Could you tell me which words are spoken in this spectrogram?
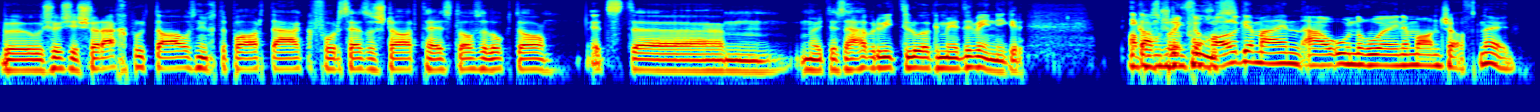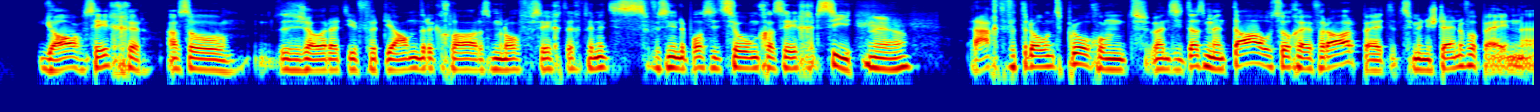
Weil sonst ist es schon recht brutal, als nicht ein paar Tage vor Saisonstart heisst, schau da, jetzt ähm, müsst ihr selber weiter schauen, mehr oder weniger. Aber es bringt doch allgemein auch Unruhe in der Mannschaft, nicht? Ja, sicher. Also, das ist auch relativ für die anderen klar, dass man offensichtlich nicht für seine Position kann sicher sein kann. Ja. Rechter Vertrauensbruch. Und wenn sie das mental so können verarbeiten zumindest einer von beiden, äh,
